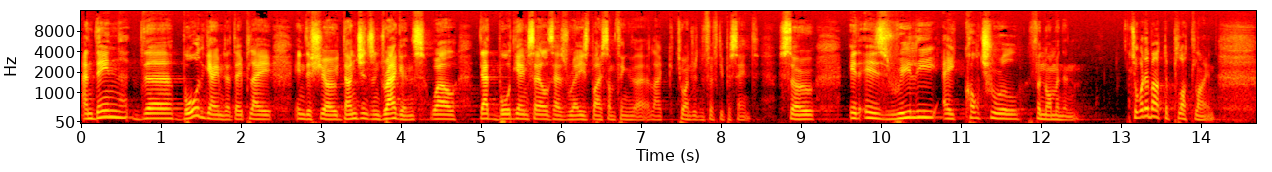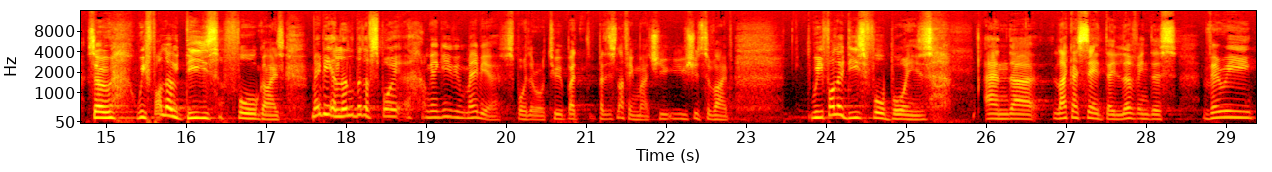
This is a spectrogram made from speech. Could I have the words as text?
And then the board game that they play in the show, Dungeons and Dragons, well, that board game sales has raised by something uh, like 250%. So it is really a cultural phenomenon. So, what about the plot line? So we follow these four guys. Maybe a little bit of spoil. I'm going to give you maybe a spoiler or two, but but it's nothing much. You you should survive. We follow these four boys and uh, like I said, they live in this very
